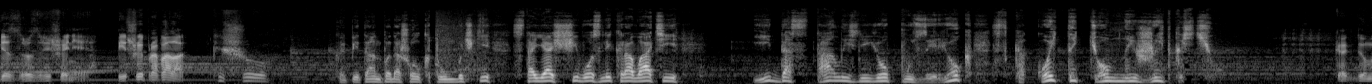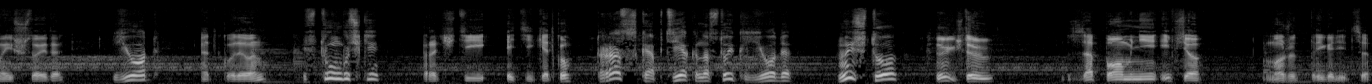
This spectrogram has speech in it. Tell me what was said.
без разрешения. Пиши пропало. Пишу. Капитан подошел к тумбочке, стоящей возле кровати, и достал из нее пузырек с какой-то темной жидкостью. Как думаешь, что это? Йод. Откуда он? Из тумбочки. Прочти этикетку. Тарасская аптека, настойка йода. Ну и что? Ну и что? Запомни и все. Может пригодиться.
